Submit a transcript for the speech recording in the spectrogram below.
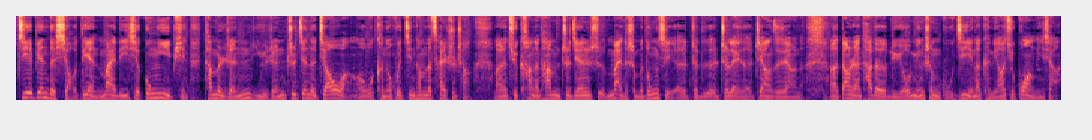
街边的小店卖的一些工艺品，他们人与人之间的交往，我可能会进他们的菜市场，完了去看看他们之间是卖的什么东西，这之类的，这样子这样的。呃，当然他的旅游名胜古迹，那肯定要去逛一下。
